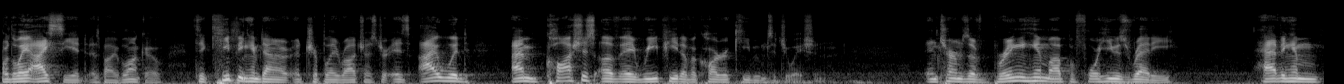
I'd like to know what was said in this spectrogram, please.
or the way I see it as Bobby Blanco, to keeping him down at, at AAA Rochester is I would, I'm cautious of a repeat of a Carter Kieboom situation in terms of bringing him up before he was ready, having him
